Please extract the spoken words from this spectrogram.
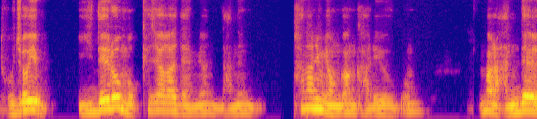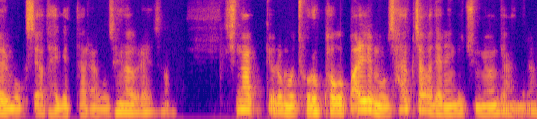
도저히 이대로 목회자가 되면 나는 하나님 영광 가리우고 정말 안 될 목사가 되겠다라고 생각을 해서 신학교를 뭐 졸업하고 빨리 뭐 사역자가 되는 게 중요한 게 아니라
